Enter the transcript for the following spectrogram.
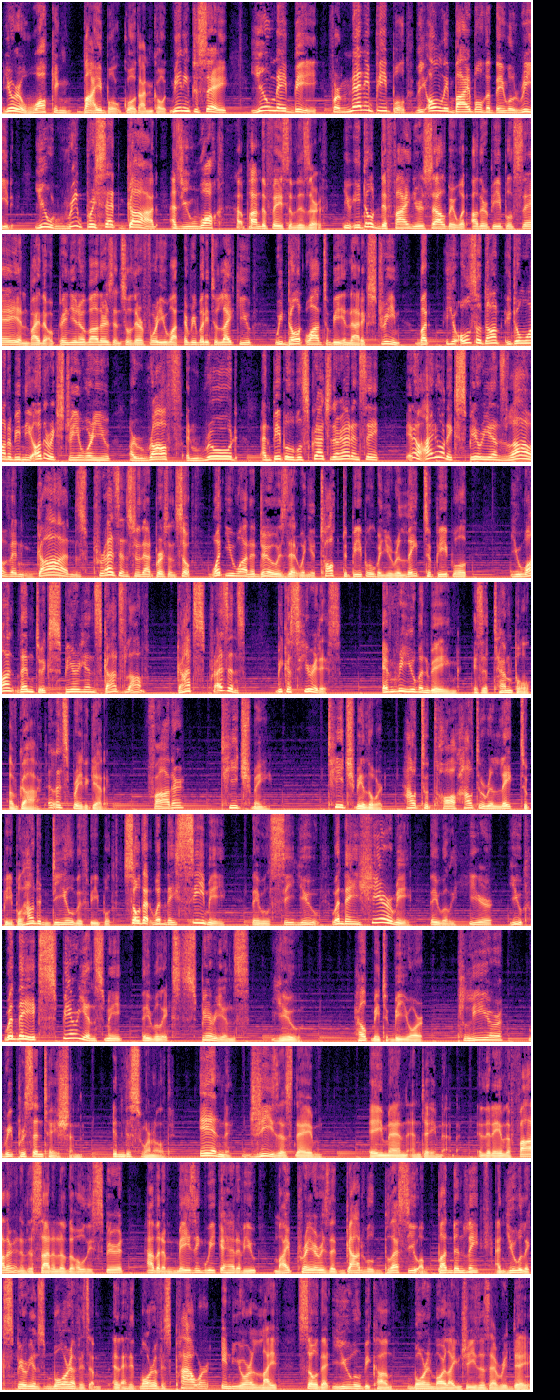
You're a walking Bible, quote unquote, meaning to say, you may be, for many people, the only Bible that they will read. You represent God as you walk upon the face of this earth. You, you don't define yourself by what other people say and by the opinion of others, and so therefore you want everybody to like you. We don't want to be in that extreme, but you also don't you don't want to be in the other extreme where you are rough and rude, and people will scratch their head and say, you know, I don't experience love and God's presence to that person. So what you want to do is that when you talk to people, when you relate to people, you want them to experience God's love, God's presence. Because here it is every human being is a temple of God. Let's pray together. Father, teach me. Teach me, Lord, how to talk, how to relate to people, how to deal with people, so that when they see me, they will see you. When they hear me, they will hear you. When they experience me, they will experience you. Help me to be your clear representation in this world. In Jesus' name, amen and amen. In the name of the Father, and of the Son, and of the Holy Spirit, have an amazing week ahead of you. My prayer is that God will bless you abundantly and you will experience more of his more of his power in your life so that you will become more and more like Jesus every day.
